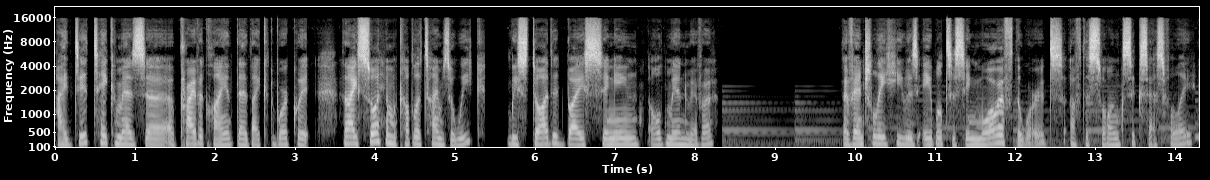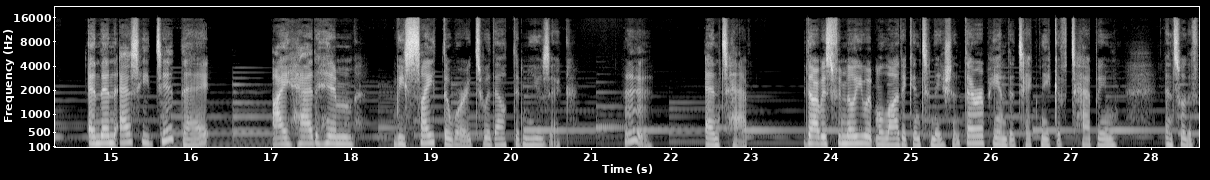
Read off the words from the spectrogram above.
I did take him as a, a, private client that I could work with. And I saw him a couple of times a week. We started by singing Old Man River. Eventually, he was able to sing more of the words of the song successfully. And then, as he did that, I had him recite the words without the music hmm. And tap. I was familiar with melodic intonation therapy and the technique of tapping and sort of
